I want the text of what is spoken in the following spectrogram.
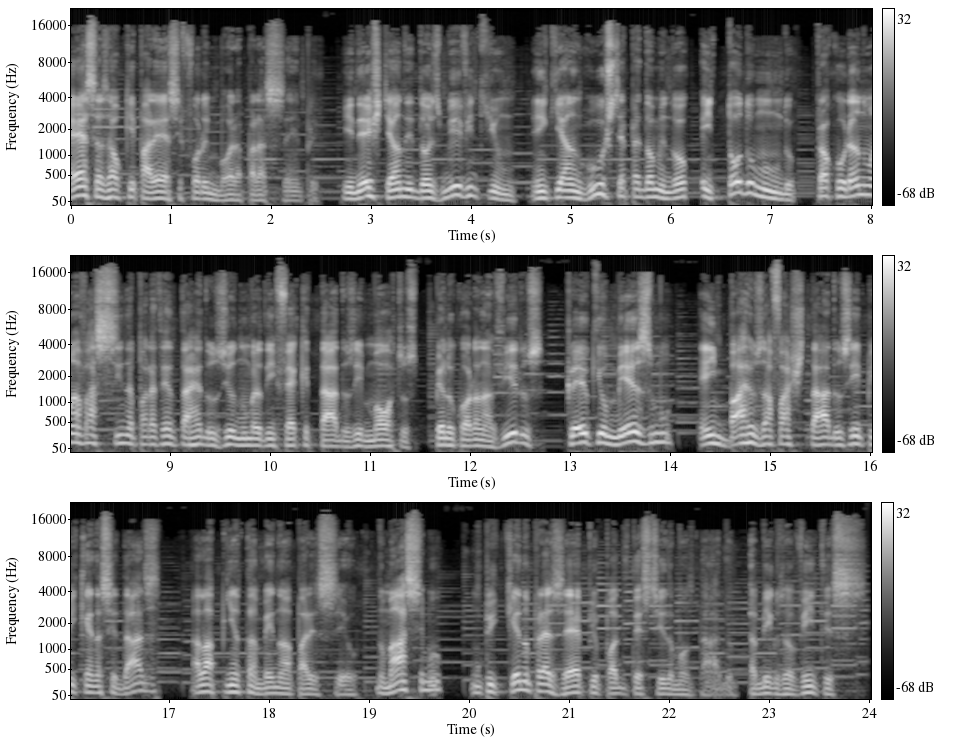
Essas, ao que parece, foram embora para sempre. E neste ano de 2021, em que a angústia predominou em todo o mundo, procurando uma vacina para tentar reduzir o número de infectados e mortos pelo coronavírus, creio que o mesmo em bairros afastados e em pequenas cidades, a lapinha também não apareceu. No máximo, um pequeno presépio pode ter sido montado. Amigos ouvintes,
